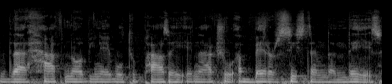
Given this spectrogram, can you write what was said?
that have not been able to pass a, an actual, a better system than this.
